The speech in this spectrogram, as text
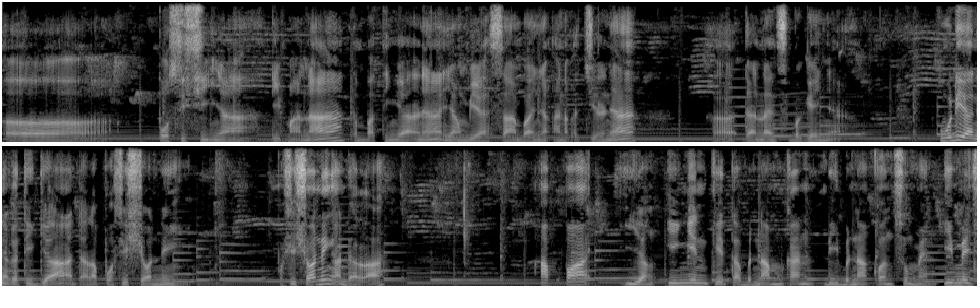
uh, posisinya di mana, tempat tinggalnya, yang biasa banyak anak kecilnya, uh, dan lain sebagainya. Kemudian yang ketiga adalah positioning. Positioning adalah apa yang ingin kita benamkan di benak konsumen, image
